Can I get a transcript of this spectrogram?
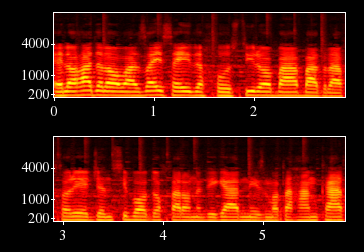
الهه دلاورزه سعید خوستی را به بدرفتاری جنسی با دختران دیگر نیز متهم کرد.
